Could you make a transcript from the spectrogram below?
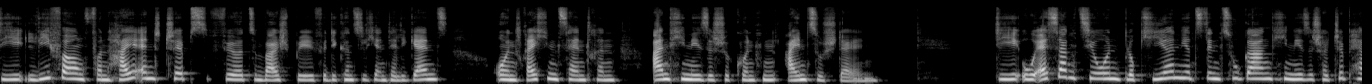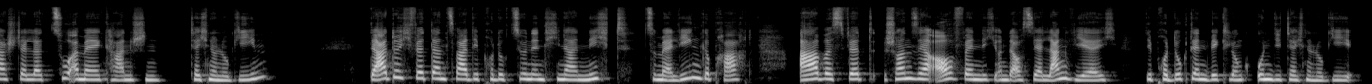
die Lieferung von High-End-Chips für zum Beispiel für die künstliche Intelligenz und Rechenzentren an chinesische Kunden einzustellen. Die US-Sanktionen blockieren jetzt den Zugang chinesischer Chiphersteller zu amerikanischen Technologien. Dadurch wird dann zwar die Produktion in China nicht zum Erliegen gebracht, aber es wird schon sehr aufwendig und auch sehr langwierig, die Produktentwicklung und die Technologie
